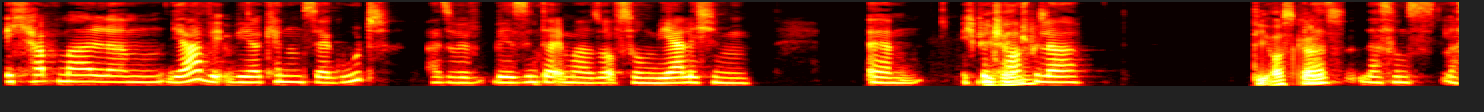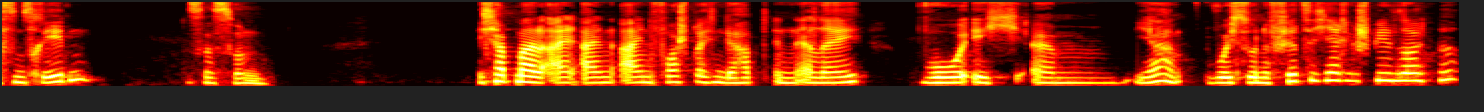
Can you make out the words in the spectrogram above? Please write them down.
Ich habe mal, ähm, ja, wir, wir kennen uns sehr gut. Also wir, wir sind da immer so auf so einem jährlichen, ähm, ich bin Event. Schauspieler. Die Oscars? Lass, lass, uns, lass uns reden. Das ist so ein. Ich habe mal ein, ein, ein Vorsprechen gehabt in LA, wo ich, ähm, ja, wo ich so eine 40-Jährige spielen sollte.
